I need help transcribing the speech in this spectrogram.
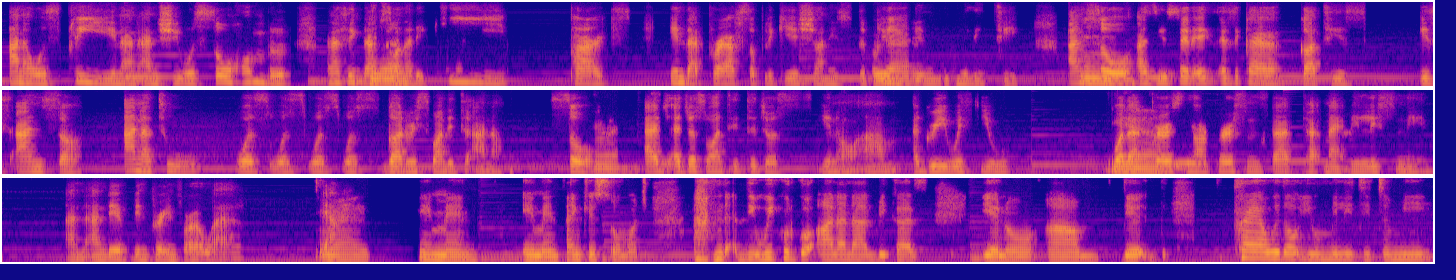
Anna was pleading and, and she was so humble. And I think that's yeah. one of the key parts in that prayer of supplication is the plea yeah. humility. And mm. so as you said, Ezekiel got his his answer. Anna too was was was was God responded to Anna. So I, I just wanted to just, you know, um agree with you for yeah. that person or persons that that might be listening and and they've been praying for a while. Yeah. Right. Amen. Amen. Thank you so much. And the, we could go on and on because, you know, um, the, the prayer without humility to me,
